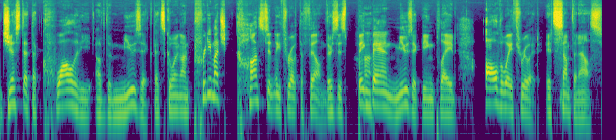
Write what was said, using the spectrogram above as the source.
just at the quality of the music that's going on pretty much constantly throughout the film. There's this big band music being played all the way through it. It's something else.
